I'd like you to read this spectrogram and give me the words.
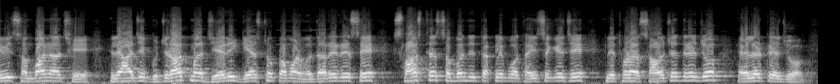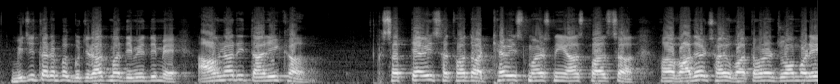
તેવી સંભાવના છે. એટલે આજે ગુજરાતમાં ઝેરી ગેસનું પ્રમાણ વધારે રહેશે, સ્વાસ્થ્ય સંબંધિત તકલીફો થઈ શકે છે, એટલે થોડા સાવચેત રહેજો, એલર્ટ રહેજો. બીજી તરફ ગુજરાતમાં ધીમે ધીમે આવનારી તારીખ સત્યાવીસ અથવા તો અઠ્યાવીસ માર્ચની આસપાસ વાદળછાયું વાતાવરણ જોવા મળે,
